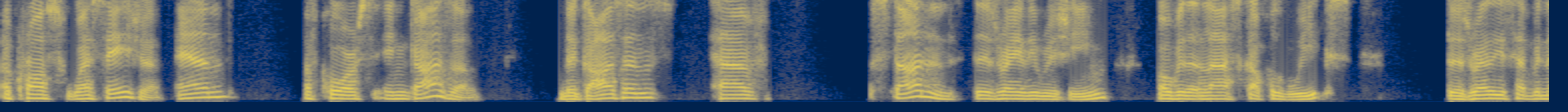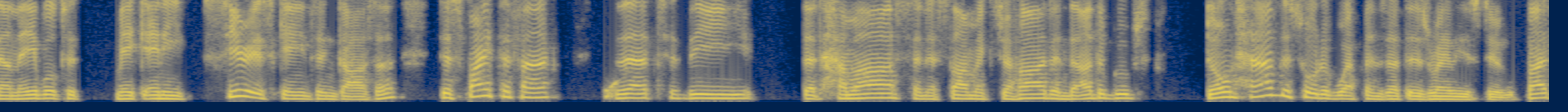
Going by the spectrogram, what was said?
across West Asia and of course in Gaza. The Gazans have stunned the Israeli regime over the last couple of weeks. The Israelis have been unable to make any serious gains in Gaza, despite the fact that the that Hamas and Islamic Jihad and the other groups don't have the sort of weapons that the Israelis do. But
